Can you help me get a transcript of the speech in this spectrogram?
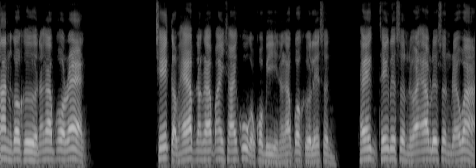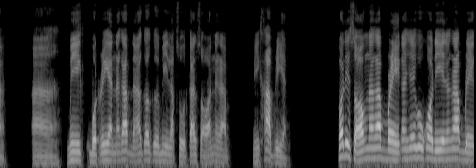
นั่นก็คือนะครับข้อแรก check กับ have นะครับ ให้ใช้คู่กับข้อ B นะครับ ก็คือ lesson take take lesson หรือ have lesson แปลว่ามีบทเรียนนะครับนะก็คือมีหลักสูตรการสอนนะครับ มีคาบเรียน ข้อที่สองนะครับเบรกใช้คู่ข้อดีนะครับเบรก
